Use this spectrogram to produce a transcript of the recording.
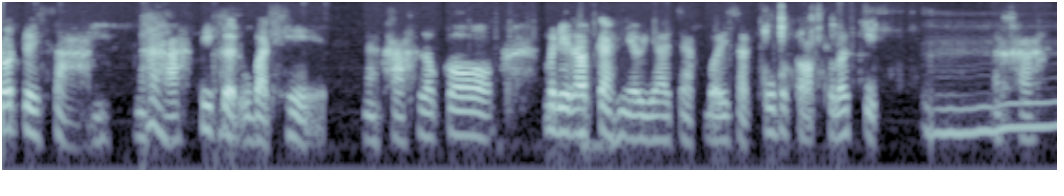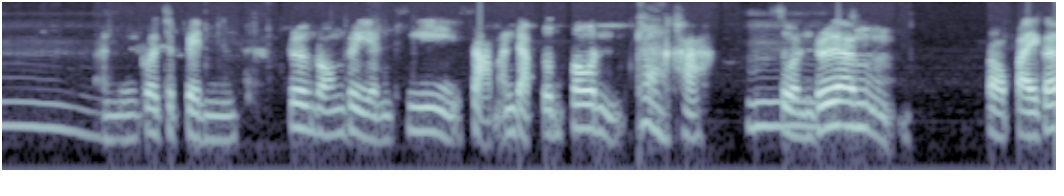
รถโดยสารนะคะ ที่เกิดอุบัติเหตุนะคะ แล้วก็ไม่ได้รับการเยียวยาจากบริษัทผู้ประกอบธุรกิจอืมนะคะ อันนี้ก็จะเป็นเรื่องร้องเรียนที่สามอันดับต้นค่ะๆนะคะอืมส่วนเรื่องต่อไปก็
